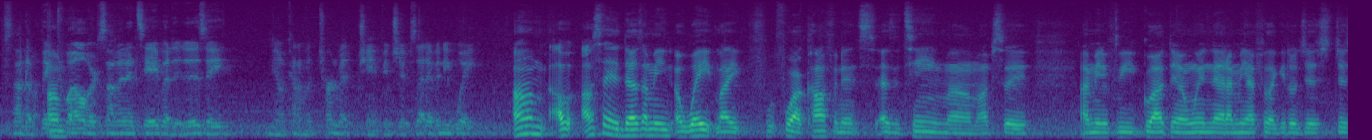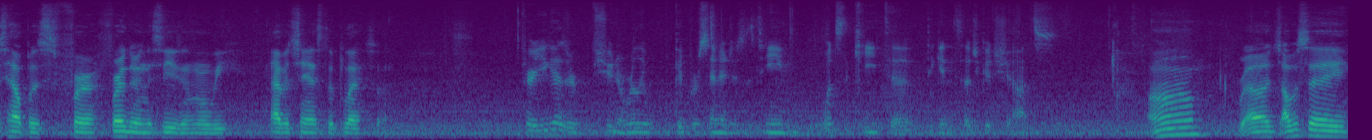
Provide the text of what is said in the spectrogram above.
It's not a Big Um, Twelve or it's not an NCAA, but it is a, you know, kind of a tournament championship. Does that have any weight? Um, I, w- I'll say it does. I mean, a weight like for, for our confidence as a team. Um, I'd say, I mean, if we go out there and win that, I mean, I feel like it'll just just help us for further in the season when we have a chance to play. So. Perry, you guys are shooting a really good percentage as a team. What's the key to, to getting such good shots? Um, uh, I would say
